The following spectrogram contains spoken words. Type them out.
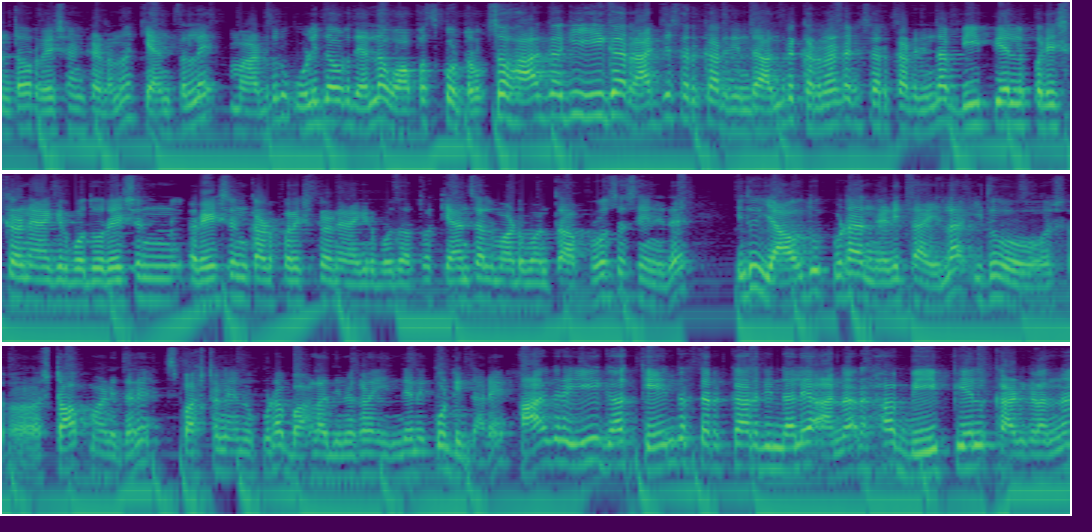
ಅಂತವ್ರ ರೇಷನ್ ಕಾರ್ಡ್ ಅನ್ನ ಕ್ಯಾನ್ಸಲ್ ಮಾಡಿದ್ರು ಉಳಿದವ್ರದ್ದೆಲ್ಲ ವಾಪಸ್ ಕೊಟ್ಟರು ಸೊ ಹಾಗಾಗಿ ಈಗ ರಾಜ್ಯ ಸರ್ಕಾರದಿಂದ ಅಂದ್ರೆ ಕರ್ನಾಟಕ ಸರ್ಕಾರದಿಂದ ಬಿ ಪಿ ಎಲ್ ಪರಿಷ್ಕರಣೆ ಆಗಿರ್ಬೋದು, ರೇಷನ್ ರೇಷನ್ ಕಾರ್ಡ್ ಪರಿಷ್ಕರಣೆ ಆಗಿರ್ಬೋದು ಅಥವಾ ಕ್ಯಾನ್ಸಲ್ ಮಾಡುವಂತಹ ಪ್ರೋಸೆಸ್ ಏನಿದೆ, ಇದು ಯಾವುದು ಕೂಡ ನಡೀತಾ ಇಲ್ಲ. ಇದು ಸ್ಟಾಪ್ ಮಾಡಿದ್ದಾರೆ. ಸ್ಪಷ್ಟನೆಯನ್ನು ಕೂಡ ಬಹಳ ದಿನಗಳ ಹಿಂದೆನೆ ಕೊಟ್ಟಿದ್ದಾರೆ. ಆದ್ರೆ ಈಗ ಕೇಂದ್ರ ಸರ್ಕಾರದಿಂದಲೇ ಅನರ್ಹ ಬಿ ಪಿ ಎಲ್ ಕಾರ್ಡ್ಗಳನ್ನ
